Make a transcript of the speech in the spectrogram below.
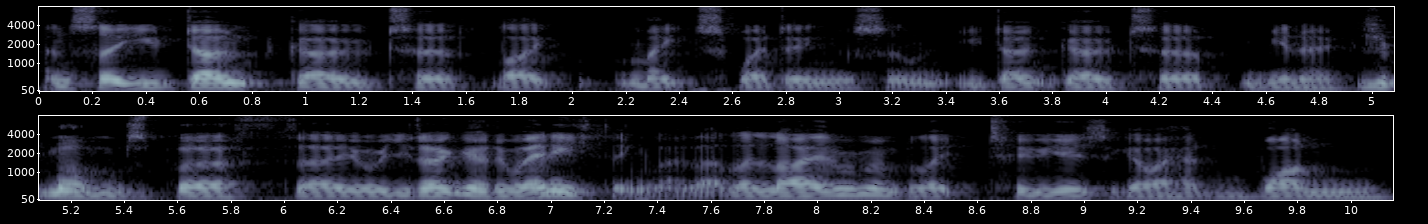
And so you don't go to like mates' weddings and you don't go to, you know, your mum's birthday or you don't go to anything like that. Like, I remember like two years ago, I had one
